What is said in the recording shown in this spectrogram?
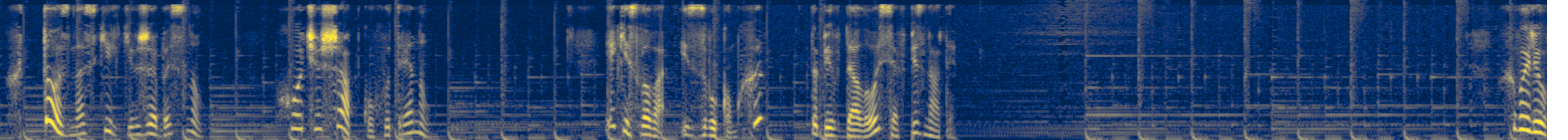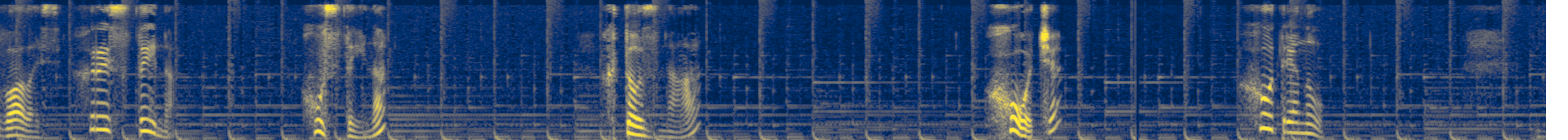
Хто зна скільки вже без сну? Хоче шапку хутряну. Які слова із звуком Х тобі вдалося впізнати? Хвилювалась Христина. Хустина. Хто зна? Хоче? Хутряну.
